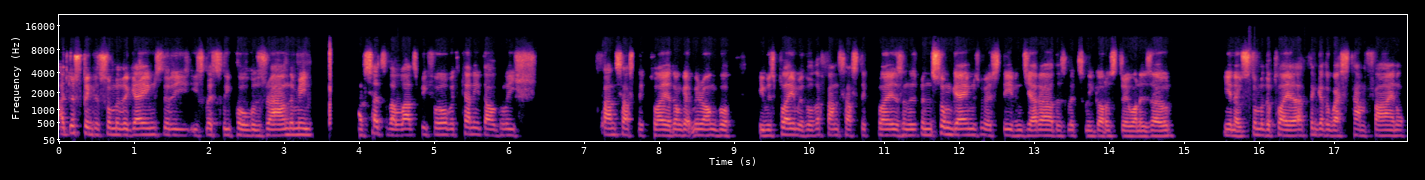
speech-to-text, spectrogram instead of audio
I just think of some of the games that he, he's literally pulled us round. I mean, I've said to the lads before with Kenny Dalglish, fantastic player, don't get me wrong, but he was playing with other fantastic players. And there's been some games where Steven Gerrard has literally got us through on his own. You know, some of the player I think of the West Ham final,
